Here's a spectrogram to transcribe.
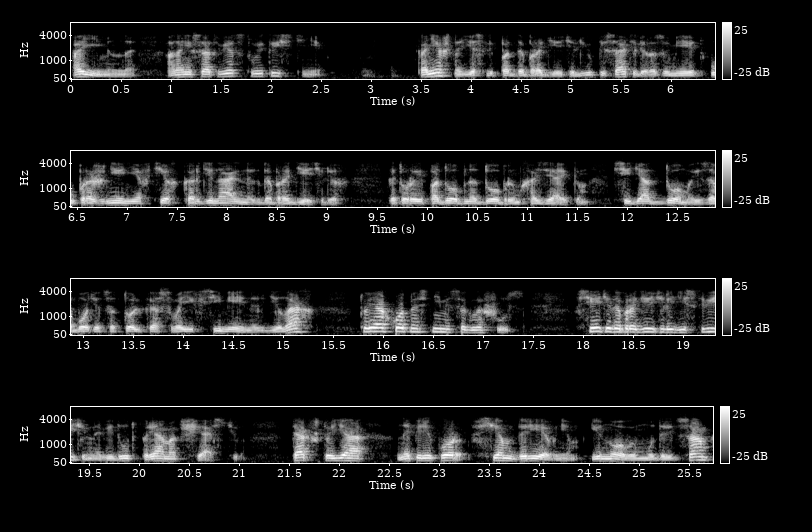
а именно, она не соответствует истине. Конечно, если под добродетелью писатели разумеют упражнения в тех кардинальных добродетелях, которые, подобно добрым хозяйкам, сидят дома и заботятся только о своих семейных делах, то я охотно с ними соглашусь. Все эти добродетели действительно ведут прямо к счастью. Так что я, наперекор всем древним и новым мудрецам,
